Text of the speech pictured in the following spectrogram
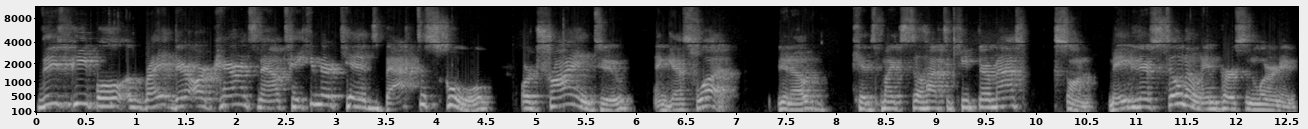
these, these people, right? There are parents now taking their kids back to school or trying to. And guess what? You know, kids might still have to keep their masks on. Maybe there's still no in person learning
